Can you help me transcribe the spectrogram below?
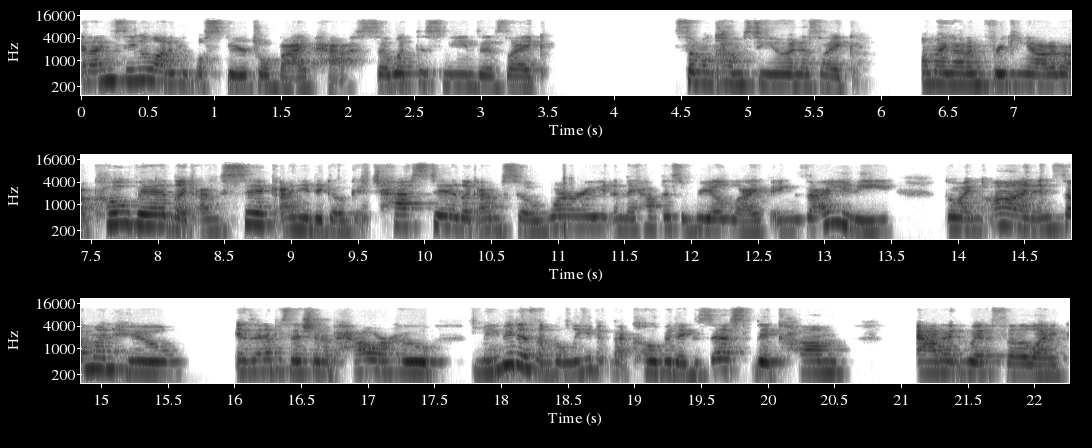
And i'm seeing a lot of people spiritual bypass. So what this means is like someone comes to you and is like oh my God, I'm freaking out about COVID. Like, I'm sick. I need to go get tested. Like, I'm so worried. And they have this real life anxiety going on. And someone who is in a position of power who maybe doesn't believe that COVID exists, they come at it with a, like,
